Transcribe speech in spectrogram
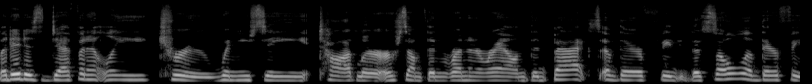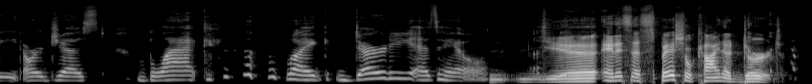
but it is definitely true when you see toddler or something running around. The backs of their feet, the sole of their feet are just black, like dirty as hell. yeah, and it's a special kind of dirt.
